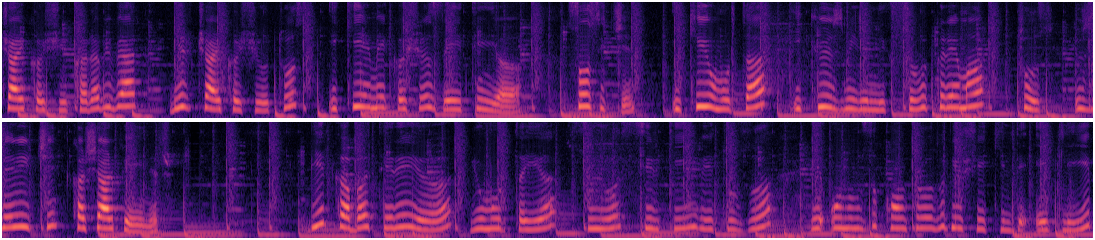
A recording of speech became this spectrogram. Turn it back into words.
çay kaşığı karabiber, 1 çay kaşığı tuz, 2 yemek kaşığı zeytinyağı. Sos için 2 yumurta, 200 milimlik sıvı krema, tuz, üzeri için kaşar peynir. Bir kaba tereyağı, yumurtayı, suyu, sirkeyi ve tuzu ve unumuzu kontrollü bir şekilde ekleyip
